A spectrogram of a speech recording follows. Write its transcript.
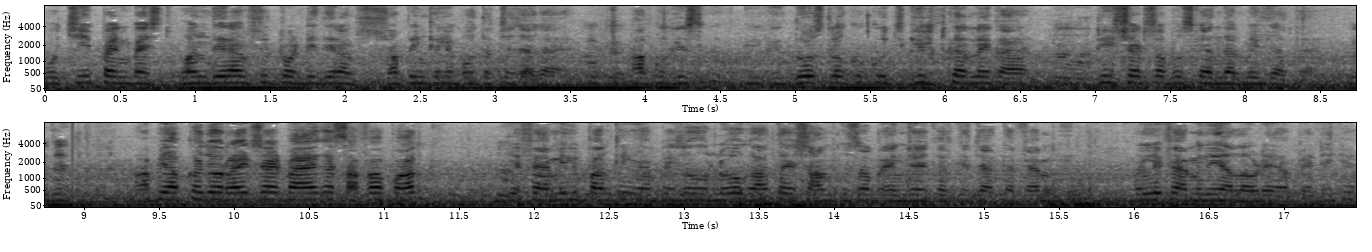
वो cheap and best one dirhams to twenty dirhams shopping के लिए बहुत अच्छा जगह है। आपको दोस्त लोग को कुछ गिफ्ट करने का है हाँ टी शर्ट सब उसके अंदर मिल जाता है। अभी आपका जो राइट साइड पे आएगा सफ़ा पार्क ये फैमिली पार्क है यहाँ पे जो लोग आते हैं शाम को सब एंजॉय करके जाते हैं फैमिली ओनली फैमिली अलाउड है यहाँ पे ठीक है?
